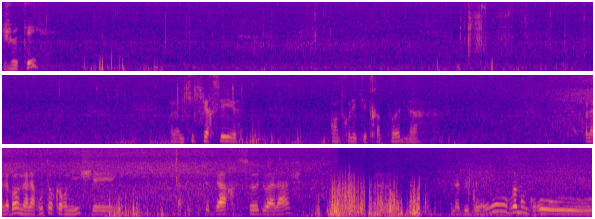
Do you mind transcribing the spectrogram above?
jetée. Voilà une petite percée euh, entre les tétrapodes là. Voilà, là-bas on a la route en corniche et la petite darse de halage. On a de gros, vraiment gros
